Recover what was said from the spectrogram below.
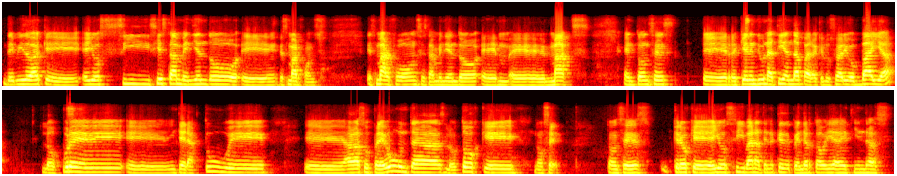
debido a que ellos sí, sí están vendiendo eh, smartphones. Smartphones, están vendiendo em, eh, Macs. Entonces, eh, requieren de una tienda para que el usuario vaya, lo pruebe, interactúe, haga sus preguntas, lo toque, no sé. Entonces, creo que ellos sí van a tener que depender todavía de tiendas,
